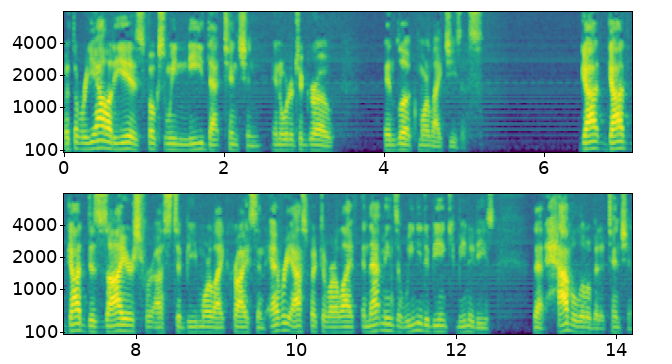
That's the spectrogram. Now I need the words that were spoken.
But the reality is, folks, we need that tension in order to grow and look more like Jesus. God, God, God desires for us to be more like Christ in every aspect of our life, and that means that we need to be in communities that have a little bit of tension.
